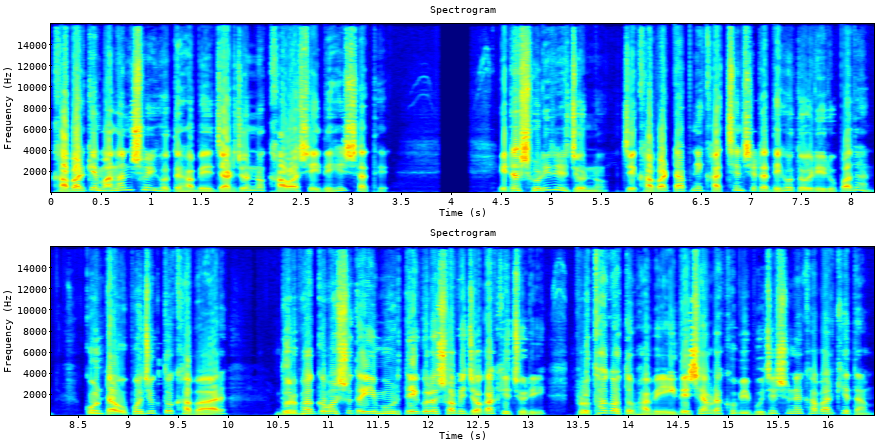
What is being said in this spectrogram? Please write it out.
খাবারকে মানানসই হতে হবে, যার জন্য খাওয়া সেই দেহের সাথে। এটা শরীরের জন্য। যে খাবারটা আপনি খাচ্ছেন, সেটা দেহ তৈরির উপাদান। কোনটা উপযুক্ত খাবার? দুর্ভাগ্যবশত এই মুহূর্তে এগুলো সবই জগা খিচুড়ি। প্রথাগতভাবে এই দেশে আমরা খুবই বুঝে শুনে খাবার খেতাম।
